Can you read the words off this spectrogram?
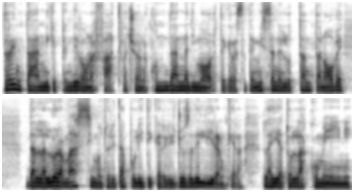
30 anni che pendeva una fatwa, cioè una condanna di morte che era stata emessa nell'89 dall'allora massima autorità politica e religiosa dell'Iran, che era l'Ayatollah Khomeini.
